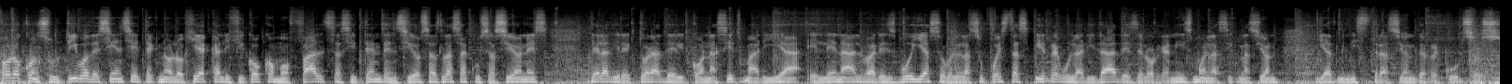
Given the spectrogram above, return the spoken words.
Foro Consultivo de Ciencia y Tecnología calificó como falsas y tendenciosas las acusaciones de la directora del CONACIT, María Elena Álvarez Buya, sobre las supuestas irregularidades del organismo en la asignación y administración de recursos.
